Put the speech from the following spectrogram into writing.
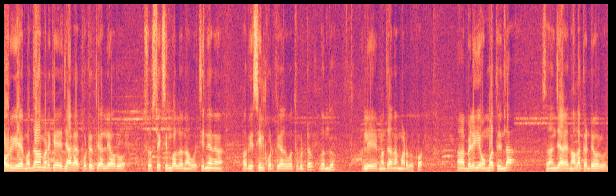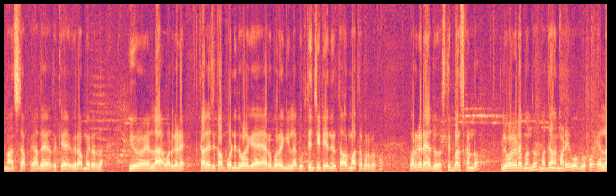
ಅವರಿಗೆ ಮತದಾನ ಮಾಡೋಕ್ಕೆ ಜಾಗ ಕೊಟ್ಟಿರ್ತೀವಿ. ಅಲ್ಲಿ ಅವರು ಸ್ವಸ್ತಿಕ್ ಸಿಂಬಲ್ ನಾವು ಚಿಹ್ನೆನ ಅವರಿಗೆ ಸೀಲ್ ಕೊಡ್ತೀವಿ. ಅದು ಓದ್ಬಿಟ್ಟು ಬಂದು ಇಲ್ಲಿ ಮತದಾನ ಮಾಡಬೇಕು. ಬೆಳಿಗ್ಗೆ ಒಂಬತ್ತರಿಂದ ಸಂಜೆ ನಾಲ್ಕು ಗಂಟೆವರೆಗೂ ನಾನ್ ಸ್ಟಾಪ್ ಯಾವುದೇ ಅದಕ್ಕೆ ವಿರಾಮ ಇರಲ್ಲ. ಇವರು ಎಲ್ಲ ಹೊರಗಡೆ ಕಾಲೇಜ್ ಕಾಂಪೌಂಡಿಂದ ಒಳಗೆ ಯಾರೂ ಬರೋಂಗಿಲ್ಲ. ಗುರುತಿನ ಚೀಟಿ ಏನಿರುತ್ತೆ ಅವ್ರು ಮಾತ್ರ ಬರಬೇಕು. ಹೊರಗಡೆ ಅದು ಸ್ಲಿಪ್ ಬರ್ಸ್ಕೊಂಡು ಇಲ್ಲಿ ಒಳಗಡೆ ಬಂದು ಮತದಾನ ಮಾಡಿ ಹೋಗ್ಬೇಕು. ಎಲ್ಲ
